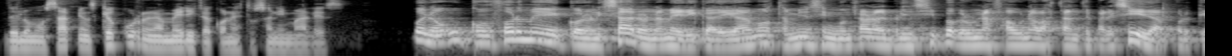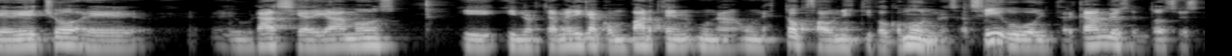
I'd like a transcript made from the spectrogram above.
del Homo sapiens. ¿Qué ocurre en América con estos animales? Bueno, conforme colonizaron América, digamos, también se encontraron al principio con una fauna bastante parecida, porque de hecho eh, Eurasia, digamos, y, Norteamérica comparten un stock faunístico común, ¿no es así? Hubo intercambios, entonces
